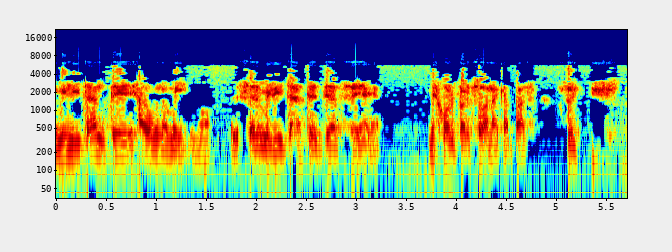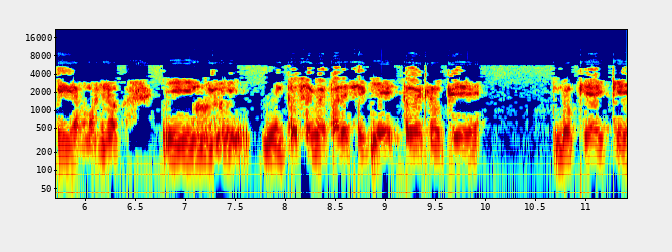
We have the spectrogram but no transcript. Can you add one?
militante es a uno mismo. El ser militante te hace mejor persona, capaz, digamos, ¿no? Y, entonces me parece que esto es lo que lo que hay que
